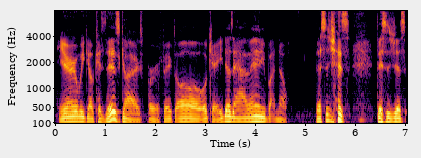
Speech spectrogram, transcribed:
Here we go. Because this guy's perfect. Oh, okay. He doesn't have anybody. No. This is just, this is just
